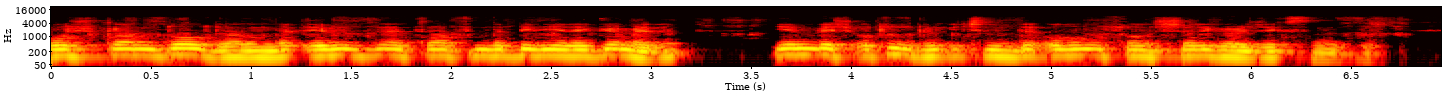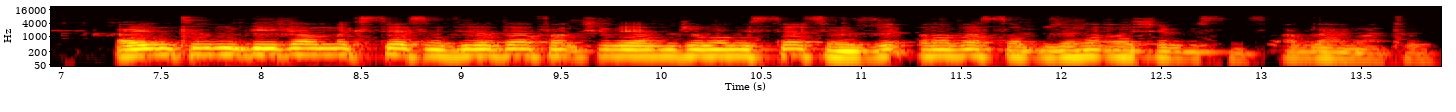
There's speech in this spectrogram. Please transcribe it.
Boşluklarını dolduralım ve evinizin etrafında bir yere gömelim. 25-30 gün içinde olumlu sonuçları göreceksinizdir. Ayrıntılı bir bilgi almak isterseniz ya da daha farklı şeyler yardımcı olmamı isterseniz de bana WhatsApp üzerinden ulaşabilirsiniz. Allah'a emanet olun.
